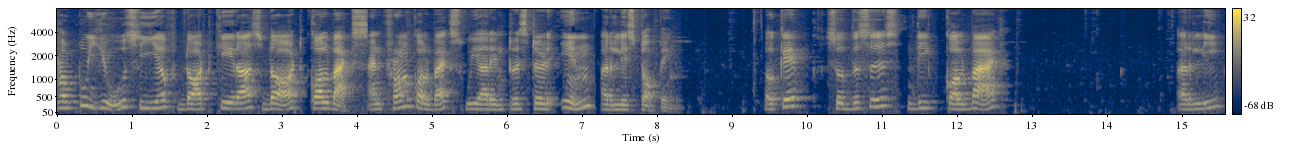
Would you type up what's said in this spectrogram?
have to use tf.keras.callbacks and from callbacks we are interested in early stopping. Okay, so this is the callback early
